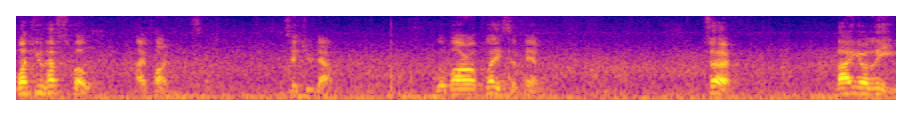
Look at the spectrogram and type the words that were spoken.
What you have spoke, I pardon. Sit you down. We'll borrow place of him. Sir, by your leave,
